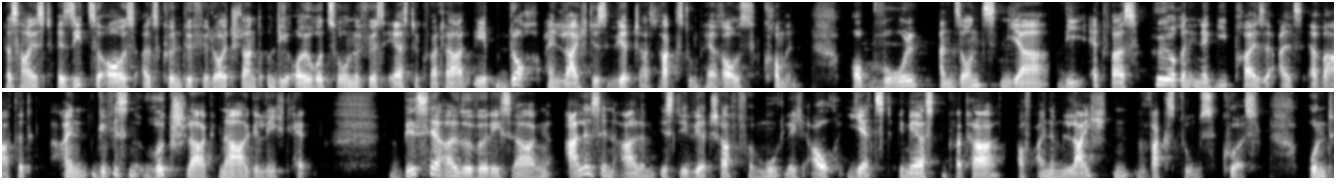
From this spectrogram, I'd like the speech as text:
Das heißt, es sieht so aus, als könnte für Deutschland und die Eurozone fürs erste Quartal eben doch ein leichtes Wirtschaftswachstum herauskommen, obwohl ansonsten ja die etwas höheren Energiepreise als erwartet einen gewissen Rückschlag nahegelegt hätten. Bisher also würde ich sagen, alles in allem ist die Wirtschaft vermutlich auch jetzt im ersten Quartal auf einem leichten Wachstumskurs. Und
